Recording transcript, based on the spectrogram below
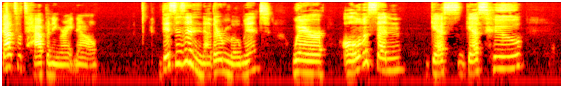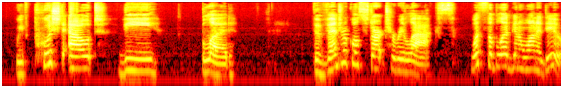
That's what's happening right now. This is another moment where all of a sudden, guess, guess who? We've pushed out the blood. The ventricles start to relax. What's the blood going to want to do?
